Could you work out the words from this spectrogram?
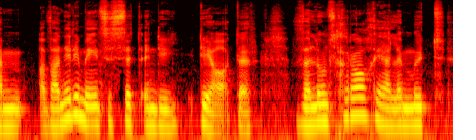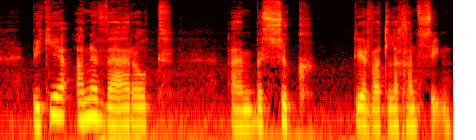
um, wanneer die mense sit in die teater, wil ons graag hê hulle moet bietjie 'n ander wêreld um besoek deur wat hulle gaan sien.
